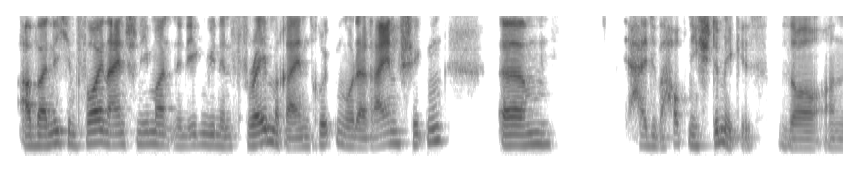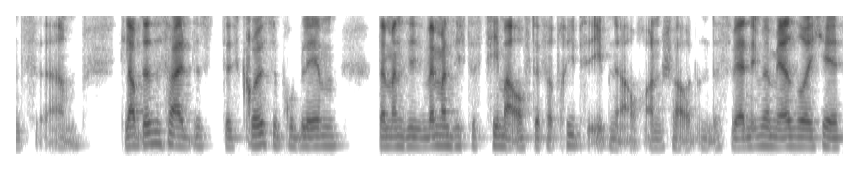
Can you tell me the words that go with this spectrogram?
Aber nicht im Vorhinein schon jemanden in irgendwie einen Frame reindrücken oder reinschicken, ähm, der halt überhaupt nicht stimmig ist. So, und ähm, ich glaube, das ist halt das, das größte Problem, wenn man, sich, wenn man sich das Thema auf der Vertriebsebene auch anschaut. Und es werden immer mehr solche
